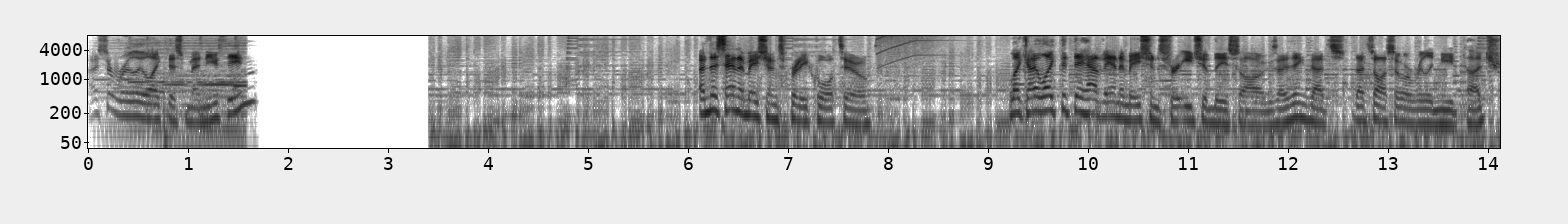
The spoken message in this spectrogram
I also really like this menu theme. And this animation's pretty cool too. Like I like that they have animations for each of these songs. I think that's that's also a really neat touch.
